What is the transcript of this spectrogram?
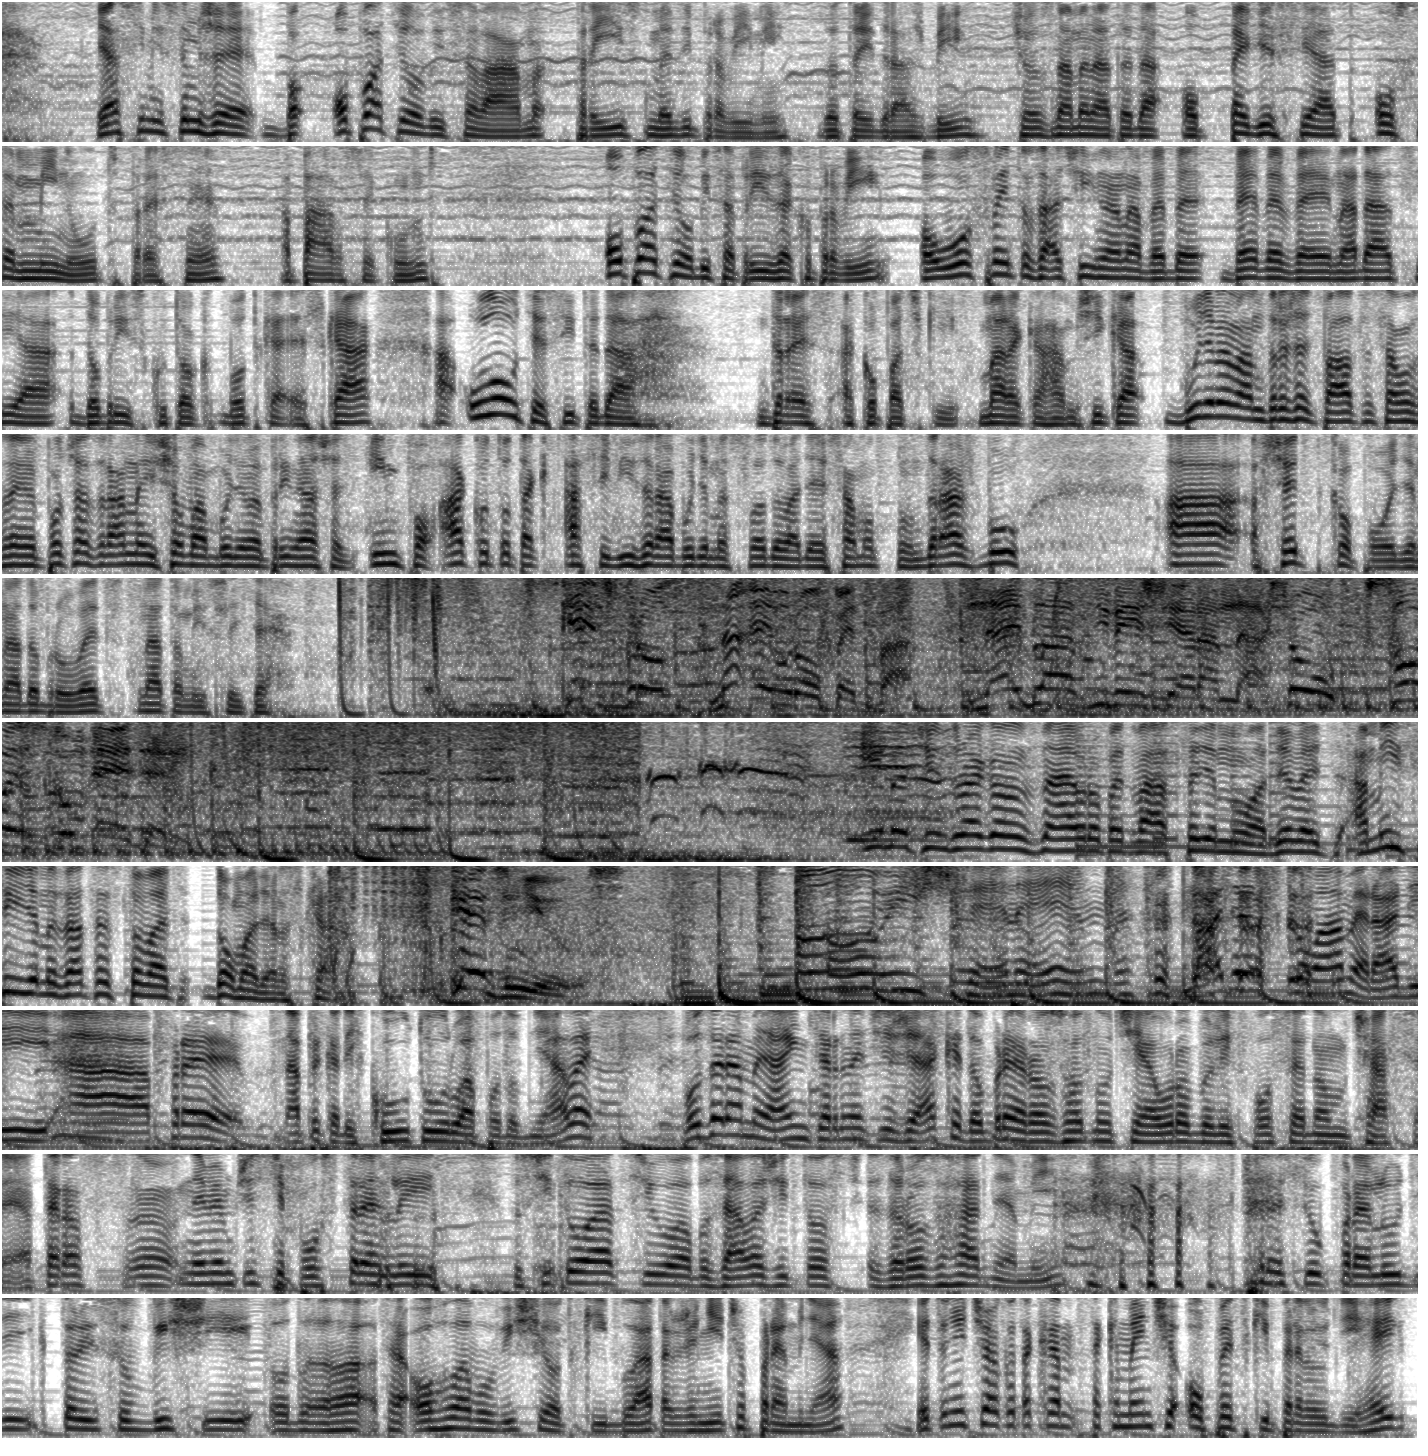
ja si myslím, že bo oplatilo by sa vám prísť medzi prvými do tej dražby, čo znamená teda o 58 minút presne a pár sekúnd. Oplatilo by sa prísť ako prvý. O 8 to začína na webe www.nadácia.dobrýskutok.sk a ulovte si teda dres a kopačky Mareka Hamšika. Budeme vám držať palce, samozrejme počas rannej show vám budeme prinášať info, ako to tak asi vyzerá, budeme sledovať aj samotnú dražbu a všetko pôjde na dobrú vec, na to myslíte. Sketch Bros. na Európe 2. Najbláznivejšia ranná show v slovenskom éteri. Imagine Dragons na Európe 2 709 a my si ideme zacestovať do Maďarska. Sketch News. Ojštenem. Maďarsko máme radi a pre napríklad ich kultúru a podobne, ale pozeráme na internete, že aké dobré rozhodnutia urobili v poslednom čase. A teraz eh, neviem, či ste postrehli tú situáciu alebo záležitosť s rozhľadňami, ktoré sú pre ľudí, ktorí sú vyšší od, teda o hlavu vyššie od kýbla, takže niečo pre mňa. Je to niečo ako taká, také menšie opätky pre ľudí, hej?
